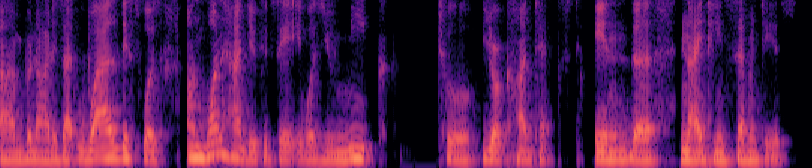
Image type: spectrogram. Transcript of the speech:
um, Bernard, is that while this was, on one hand, you could say it was unique to your context in the 1970s,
